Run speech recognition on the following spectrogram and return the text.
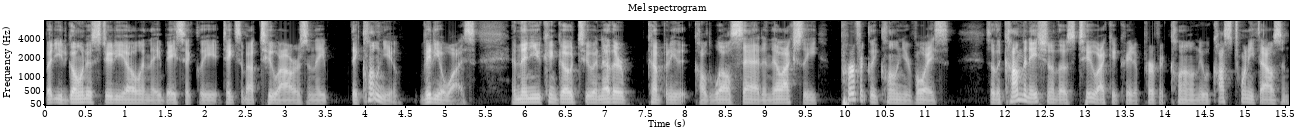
but you'd go into a studio and they basically, it takes about two hours and they, they clone you video wise. And then you can go to another company that, called WellSaid and they'll actually perfectly clone your voice. So the combination of those two, I could create a perfect clone. It would cost 20,000,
